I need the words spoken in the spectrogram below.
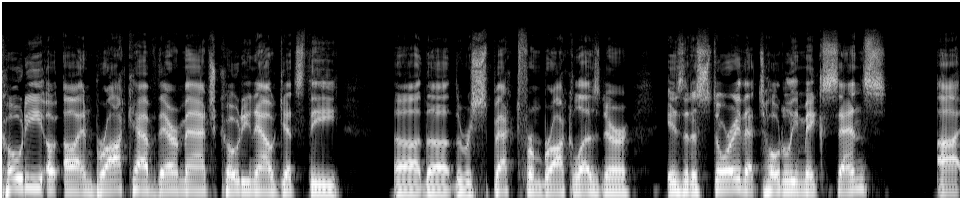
Cody uh, uh, and Brock have their match. Cody now gets the uh, the the respect from Brock Lesnar. Is it a story that totally makes sense? Uh,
